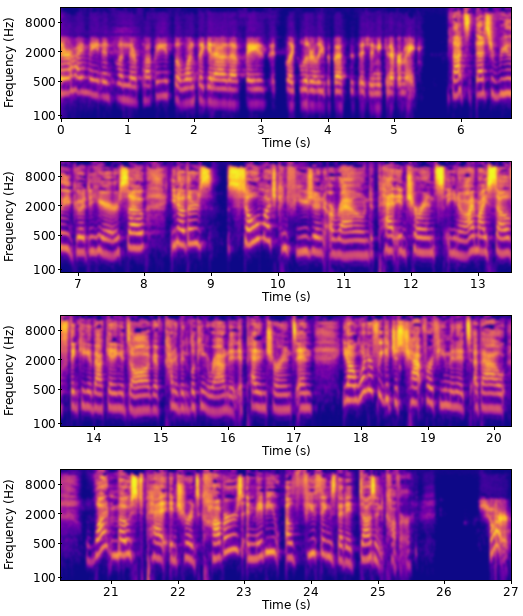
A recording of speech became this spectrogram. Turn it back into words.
they're high maintenance when they're puppies, but once they get out of that phase, it's like literally the best decision you can ever make. That's that's really good to hear. So, you know, there's so much confusion around pet insurance. You know, I myself thinking about getting a dog, I've kind of been looking around at, at pet insurance and you know, I wonder if we could just chat for a few minutes about what most pet insurance covers and maybe a few things that it doesn't cover. Sure.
